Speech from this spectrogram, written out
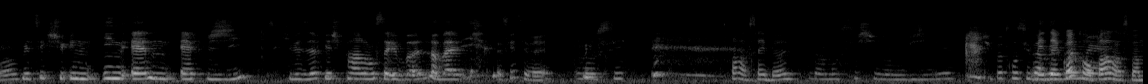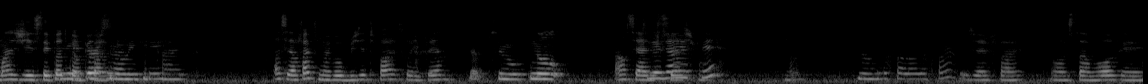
Wow. Mais tu sais que je suis une INFJ, ce qui veut dire que je parle en symbole dans ma vie. Est-ce que c'est vrai? Moi aussi. Tu parles en symbole. Ben, moi aussi, je suis une FJ, là. Je sais pas trop si ça Mais de quoi qu'on parle en ce moment? Je sais pas de quoi type. Ah, c'est l'affaire que tu m'avais obligé de faire sur les plaines. Absolument. Non. Ah, c'est Tu l'as jamais fait? Non. Il va falloir le faire. Je vais le faire. On va savoir euh,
